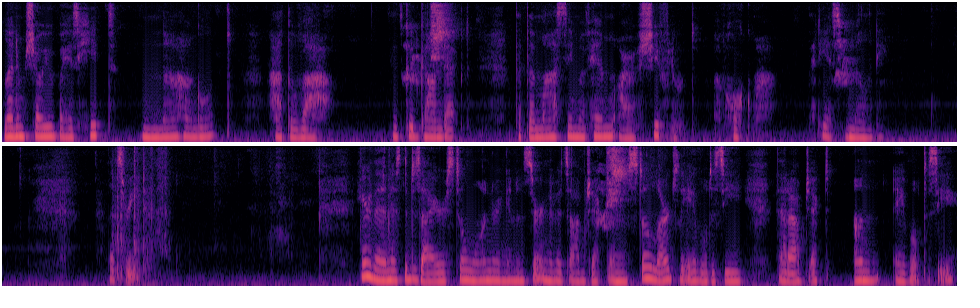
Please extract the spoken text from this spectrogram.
Let him show you by his hit nahagot hatovah, his good conduct that the masim of him are of shiflut, of chokmah, that he has humility. Let's read. Here then is the desire still wandering and uncertain of its object, and still largely able to see that object, unable to see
